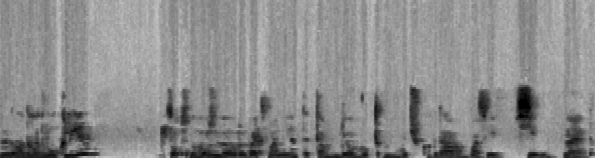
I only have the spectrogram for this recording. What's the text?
Но до двух лет, собственно, можно урывать моменты там днем, утром, ночью, когда у вас есть силы на это.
